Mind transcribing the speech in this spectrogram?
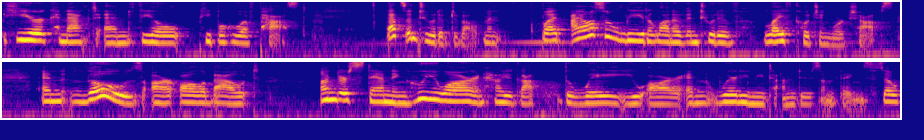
hear connect and feel people who have passed. That's intuitive development. But i also lead a lot of intuitive life coaching workshops and those are all about understanding who you are and how you got the way you are and where do you need to undo some things. So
